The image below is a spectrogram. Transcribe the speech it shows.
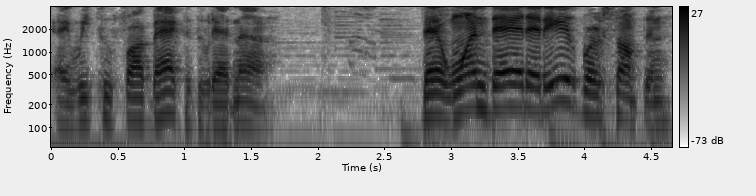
Hey, we too far back to do that now. That one dad that is worth something,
